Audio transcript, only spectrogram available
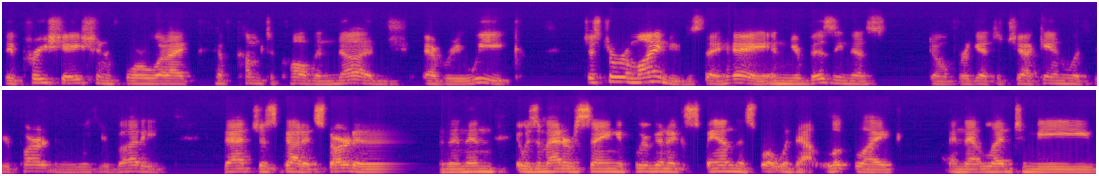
the appreciation for what I have come to call the nudge every week, just to remind you to say, hey, in your busyness, don't forget to check in with your partner, with your buddy. That just got it started. And then it was a matter of saying, if we are going to expand this, what would that look like? And that led to me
